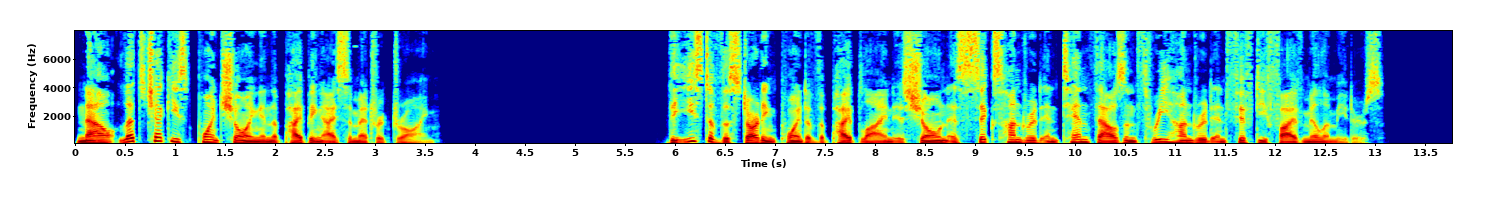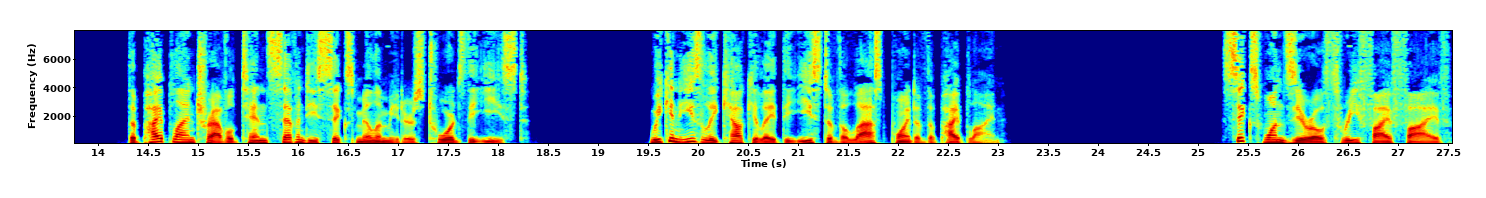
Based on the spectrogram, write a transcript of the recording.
Now, let's check east point showing in the piping isometric drawing. The east of the starting point of the pipeline is shown as 610,355 millimeters. The pipeline traveled 1076 millimeters towards the east, we can easily calculate the east of the last point of the pipeline. 610355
